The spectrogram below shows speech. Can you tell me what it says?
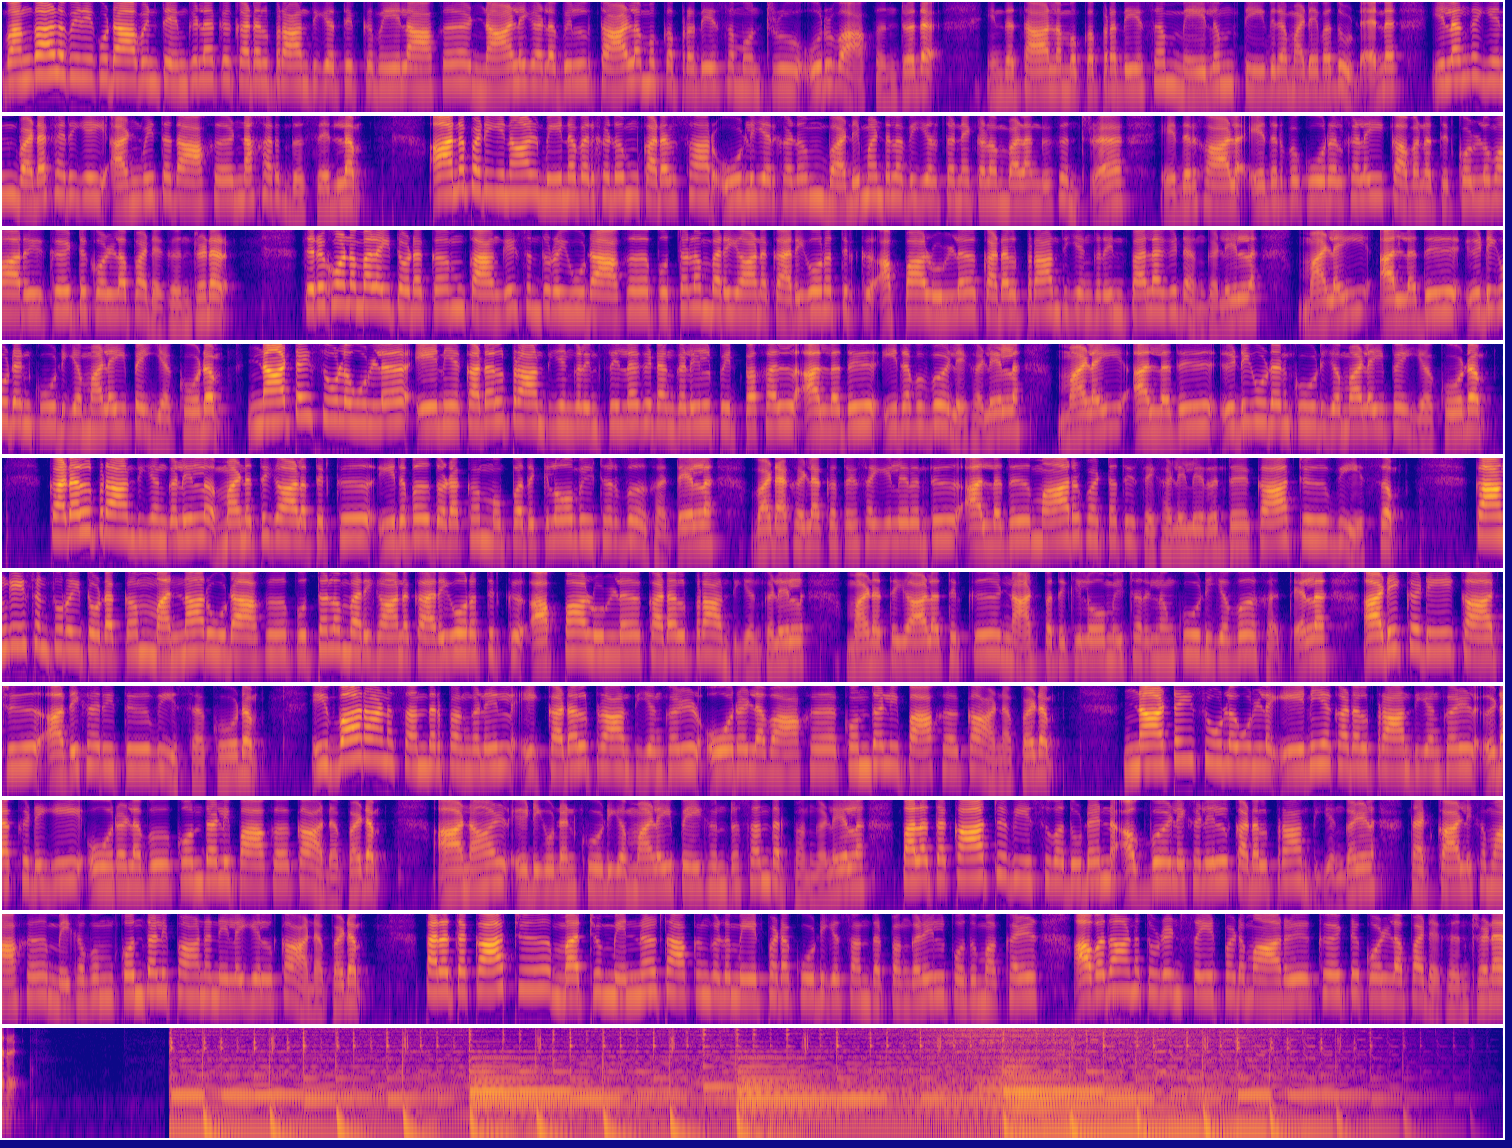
வங்காள விரிகுடாவின் தென்கிழக்கு கடல் பிராந்தியத்திற்கு மேலாக நாளையளவில் தாளமுக்க பிரதேசம் ஒன்று உருவாகின்றது. இந்த தாளமுக்க பிரதேசம் மேலும் தீவிரமடைவதுடன் இலங்கையின் வடகரியை அண்மித்ததாக நகர்ந்து செல்லும். ஆனபடியினால் மீனவர்களும் கடல்சார் ஊழியர்களும் வடிமண்டலவியல் திணைக்களம் வழங்குகின்ற எதிர்கால எதிர்வு கூறல்களை கவனத்திற்கொள்ளுமாறு கேட்டுக்கொள்ளப்படுகின்றனர் கேட்டுக் கொள்ளப்படுகின்றனர். திருகோணமலை தொடக்கம் காங்கேசந்துறை ஊடாக புத்தளம் வரையான கரையோரத்திற்கு அப்பால் உள்ள கடல் பிராந்தியங்களின் பல இடங்களில் மழை அல்லது இடியுடன் கூடிய மழை பெய்யக்கூடும். நாட்டை சூழ உள்ள ஏனைய கடல் பிராந்தியங்களின் சில இடங்களில் பிற்பகல் அல்லது இரவு வேளைகளில் மழை அல்லது இடியுடன் கூடிய மழை பெய்யக்கூடும். கடல் பிராந்தியங்களில் மணித்தியாலத்திற்கு இருபது தொடக்கம் முப்பது கிலோமீட்டர் வேகத்தில் வடகிழக்கு திசையிலிருந்து அல்லது மாறுபட்ட திசைகளிலிருந்து காற்று வீசும். காங்கேசன்துறை தொடக்கம் மன்னார் ஊடாக புத்தளம் வரையான கரையோரத்திற்கு அப்பால் உள்ள கடல் பிராந்தியங்களில் மணத்தையாளத்திற்கு நாற்பது கிலோமீட்டரிலும் கூடிய வேகத்தில் அடிக்கடி காற்று அதிகரித்து வீசக்கூடும். இவ்வாறான சந்தர்ப்பங்களில் இக்கடல் பிராந்தியங்கள் ஓரளவாக கொந்தளிப்பாக காணப்படும். நாட்டை சூழ உள்ள ஏனைய கடல் பிராந்தியங்கள் இடக்கிடையே ஓரளவு கொந்தளிப்பாக காணப்படும். ஆனால் இடியுடன் கூடிய மழை பெய்கின்ற சந்தர்ப்பங்களில் பலத்த காற்று வீசுவதுடன் அவ்வேளைகளில் கடல் பிராந்தியங்கள் தற்காலிகமாக மிகவும் கொந்தளிப்பான நிலையில் காணப்படும். பலத்த காற்று மற்றும் மின்னல் தாக்கங்களும் ஏற்படக்கூடிய சந்தர்ப்பங்களில் பொதுமக்கள் அவதானத்துடன் செயற்படுமாறு கேட்டுக்கொள்ளப்படுகின்றனர்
